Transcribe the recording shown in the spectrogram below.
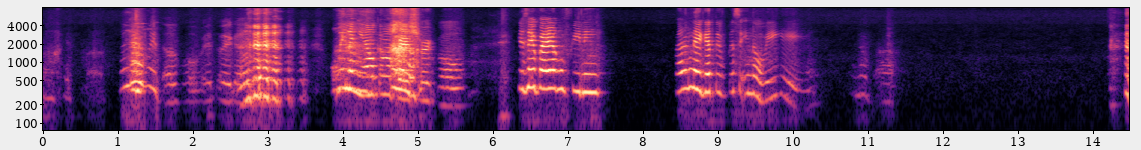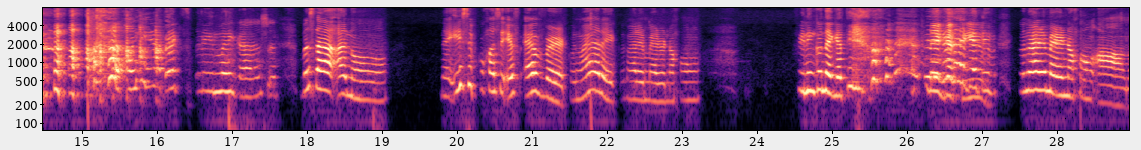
bakit ba? Ay, wait a moment. Oh my God. okay lang yan, huwag ka ma-pressure ko. Kasi parang feeling, parang negative kasi in a way eh. Ano ba? Ang hirap explain, my gosh. Basta, ano, naisip ko kasi if ever, kunwari, kunwari meron akong, feeling ko negative. Feeling ko Negative. negative. Kunwari meron akong, um,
